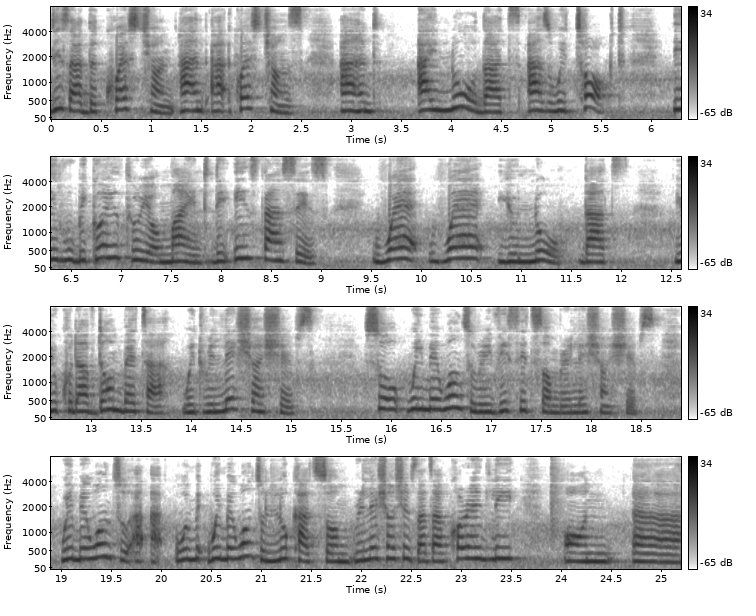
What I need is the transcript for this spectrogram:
these are the question and uh, questions, and I know that as we talked, it will be going through your mind the instances where where you know that you could have done better with relationships so we may want to revisit some relationships. We may want to uh, uh, we, may, we may want to look at some relationships that are currently on uh,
